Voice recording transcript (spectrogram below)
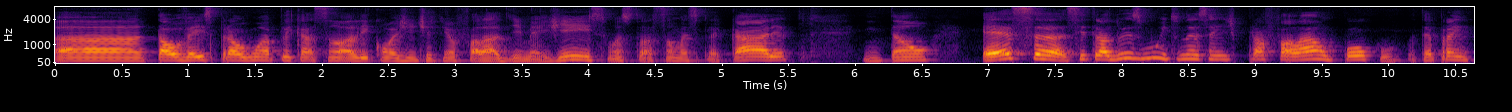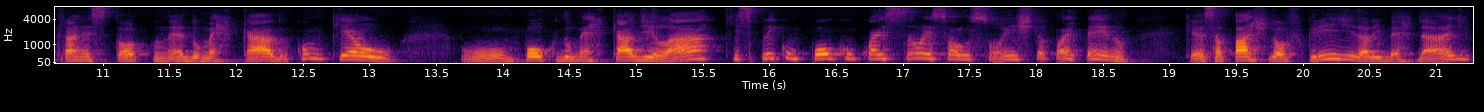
uh, talvez para alguma aplicação ali, como a gente já tinha falado, de emergência, uma situação mais precária. Então, essa se traduz muito, né, se a gente para falar um pouco, até para entrar nesse tópico, né, do mercado, como que é o, o, um pouco do mercado de lá, que explica um pouco quais são as soluções da PowerPanel, que é essa parte do off-grid, da liberdade.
